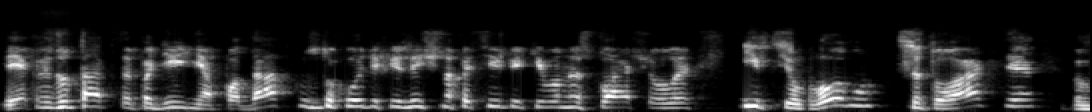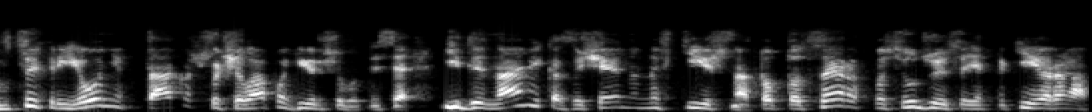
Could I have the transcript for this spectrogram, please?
Як результат, це падіння податку з доходів фізичних осіб, які вони сплачували, і в цілому ситуація в цих регіонів також почала погіршуватися. І динаміка, звичайно, невтішна. Тобто, це розпосюджується як такий рак.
